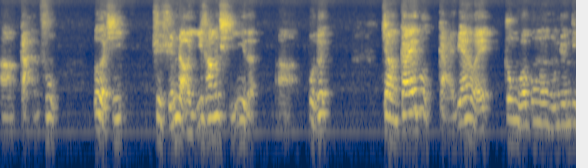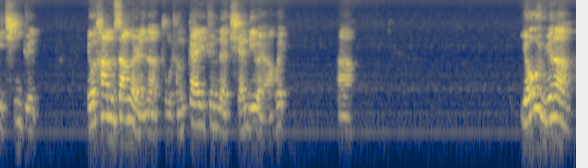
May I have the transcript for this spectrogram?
啊，赶赴鄂西去寻找宜昌起义的啊部队，将该部改编为中国工农红军第七军，由他们三个人呢组成该军的前敌委员会啊。由于呢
